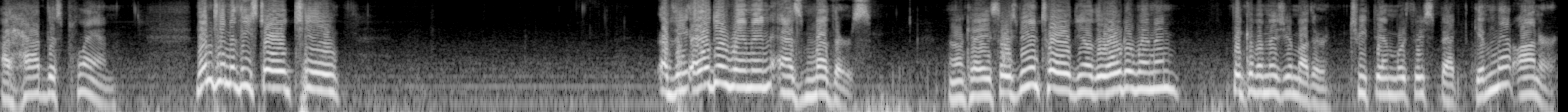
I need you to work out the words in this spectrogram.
I have this plan. Then Timothy's told to of the elder women as mothers. Okay, so he's being told, you know, the older women, think of them as your mother. Treat them with respect. Give them that honor.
